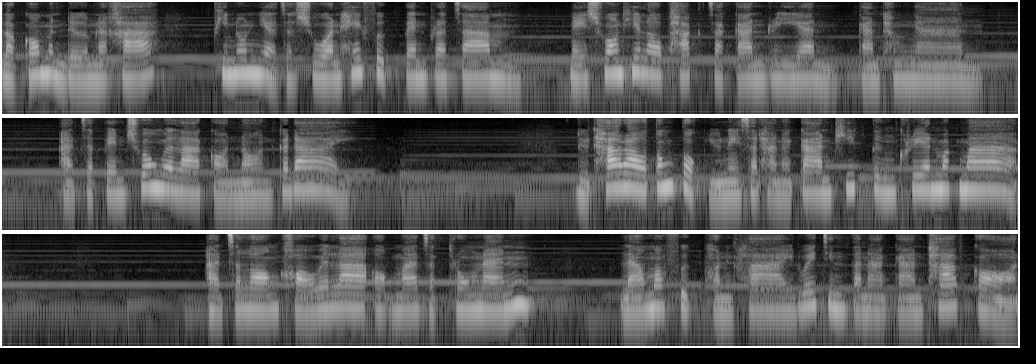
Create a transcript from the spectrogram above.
แล้วก็เหมือนเดิมนะคะ พี่นุ่นอยากจะชวนให้ฝึกเป็นประจำในช่วงที่เราพักจากการเรียน การทำงาน อาจจะเป็นช่วงเวลาก่อนนอนก็ได้ รือถ้าเราต้องตกอยู่ในสถานการณ์ที่ตึงเครียดมากๆ อาจจะลองขอเวลาออกมาจากตรงนั้น แล้วมาฝึกผ่อนคลายด้วยจินตนาการภาพก่อน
